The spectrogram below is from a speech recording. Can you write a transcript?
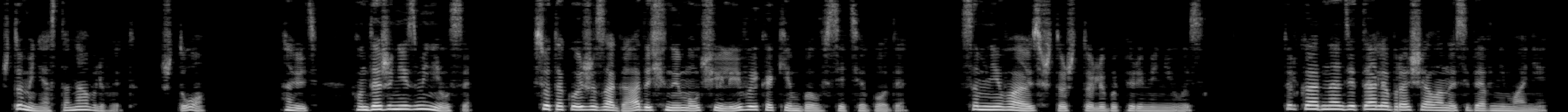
Что меня останавливает? Что? А ведь он даже не изменился. Все такой же загадочный и молчаливый, каким был все те годы. Сомневаюсь, что что-либо переменилось. Только одна деталь обращала на себя внимание.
